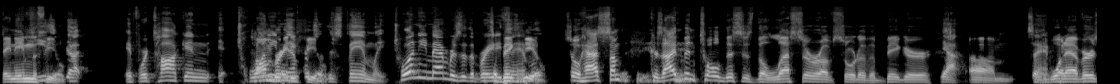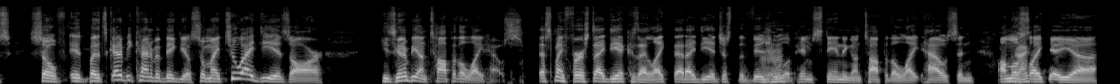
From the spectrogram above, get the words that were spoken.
they name the field. Got, if we're talking eh, 20 members Field. of his family, 20 members of the Brady big family. Deal. So has some because I've been told this is the lesser of sort of the bigger yeah um Same. whatever's. So it, but it's got to be kind of a big deal. So my two ideas are he's going to be on top of the lighthouse. That's my first idea because I like that idea, just the visual mm-hmm. of him standing on top of the lighthouse and almost okay. like a. Uh,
